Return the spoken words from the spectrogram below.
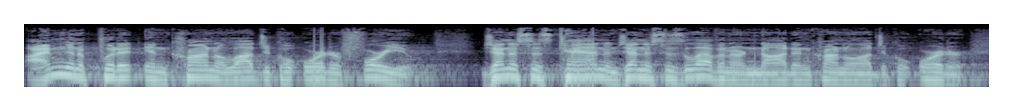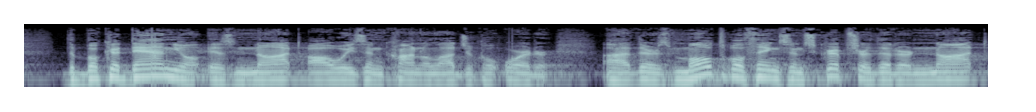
I'm going to put it in chronological order for you. Genesis 10 and Genesis 11 are not in chronological order. The book of Daniel is not always in chronological order. Uh, there's multiple things in scripture that are not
